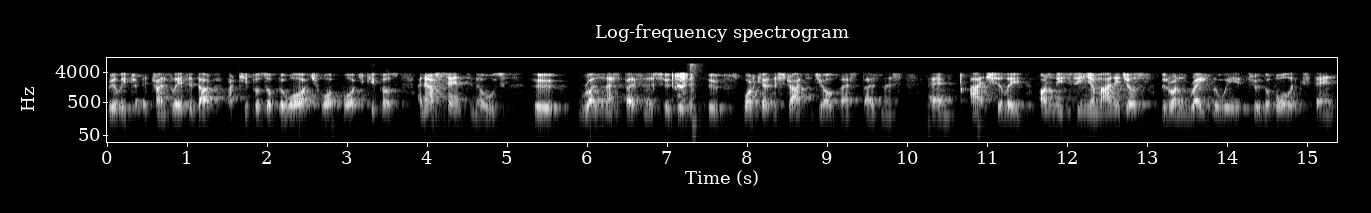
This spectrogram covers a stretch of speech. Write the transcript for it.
really tr- translated are, are keepers of the watch, watch keepers. And our Sentinels who run this business, who do who work out the strategy of this business, um, actually are these senior managers. They run right the way through the whole extent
